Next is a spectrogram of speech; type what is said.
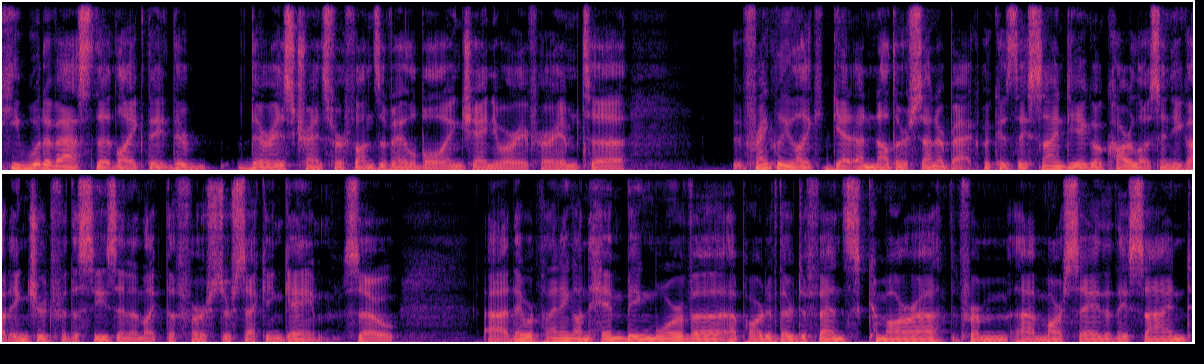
He would have asked that like they, there there is transfer funds available in January for him to frankly like get another center back because they signed Diego Carlos and he got injured for the season in like the first or second game. So uh, they were planning on him being more of a, a part of their defense. Kamara from uh, Marseille that they signed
